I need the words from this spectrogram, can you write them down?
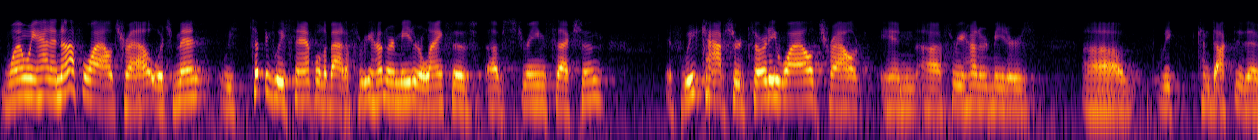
When we had enough wild trout, which meant we typically sampled about a 300 meter length of, of stream section, if we captured 30 wild trout in uh, 300 meters, uh, we conducted a,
